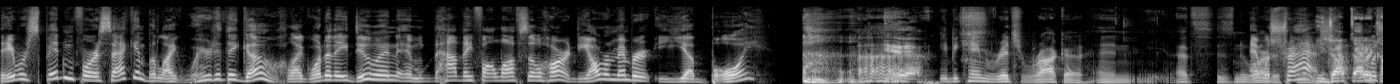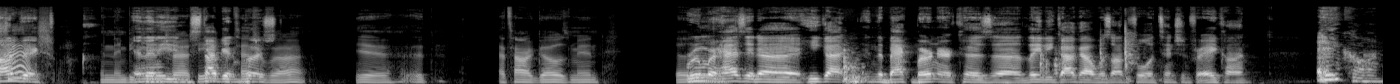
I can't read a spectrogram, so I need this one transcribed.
they were spitting for a second, but like where did they go? Like what are they doing and how they fall off so hard? Do y'all remember ya boy? Yeah. he became Rich Rocka, and that's his new And was artist trash. He dropped out And of was Konvict. trash. and then became then he trash. stopped had getting potential, pushed. I- yeah, it, that's how it goes, man. Uh, Rumor has it uh, he got in the back burner because uh, Lady Gaga was on full attention for Akon. Akon.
